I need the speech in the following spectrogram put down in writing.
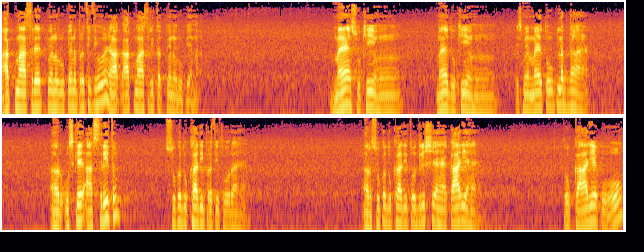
आत्माश्रयत्व रूपेण प्रतीति हो रही है आत्माश्रितत्व रूपेण? मैं सुखी हूँ, मैं दुखी हूँ, इसमें मैं तो उपलब्ध है। और उसके आश्रित सुख दुखादि प्रतीत हो रहे हैं। और सुख दुखादि तो दृश्य है, कार्य है। तो कार्य को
